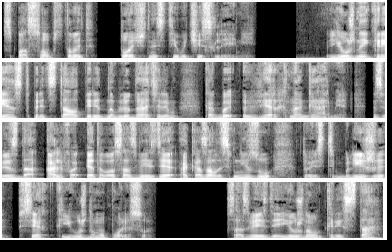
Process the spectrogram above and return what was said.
способствовать точности вычислений. Южный крест предстал перед наблюдателем как бы вверх ногами. Звезда Альфа этого созвездия оказалась внизу, то есть ближе всех к Южному полюсу. Созвездие Южного креста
